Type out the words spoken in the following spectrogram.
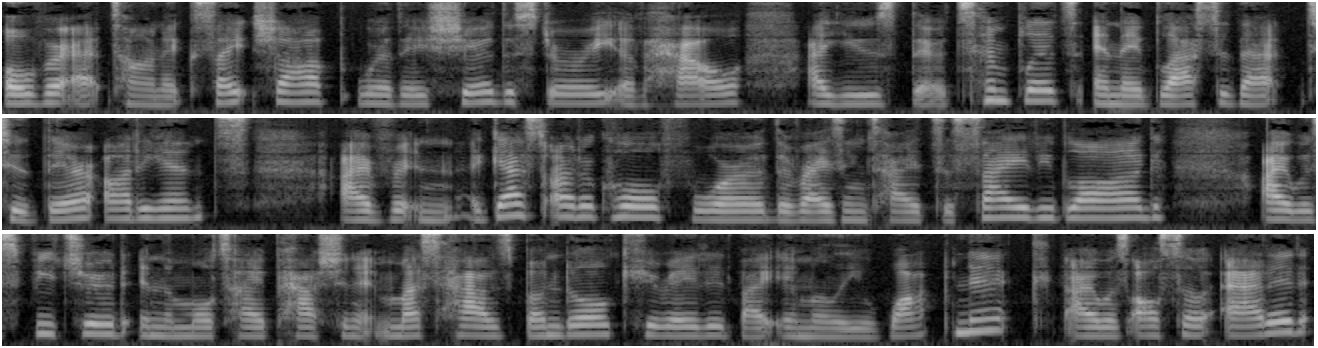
over at Tonic Site Shop where they shared the story of how I used their templates and they blasted that to their audience. I've written a guest article for the Rising Tide Society blog. I was featured in the Multi Passionate Must Haves bundle curated by Emily Wapnick. I was also added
